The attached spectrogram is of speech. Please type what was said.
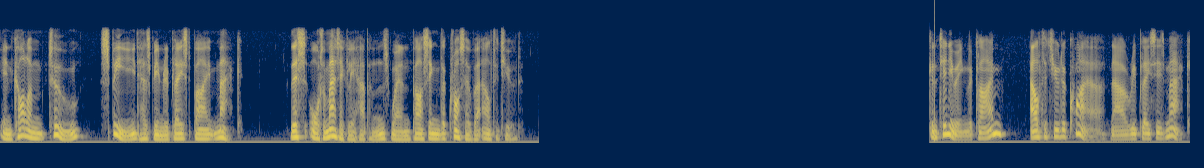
In column 2, speed has been replaced by Mach. This automatically happens when passing the crossover altitude. Continuing the climb, altitude acquire now replaces Mach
